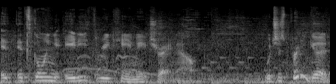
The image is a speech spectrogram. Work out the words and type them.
It, it's going 83 kmh right now, which is pretty good.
